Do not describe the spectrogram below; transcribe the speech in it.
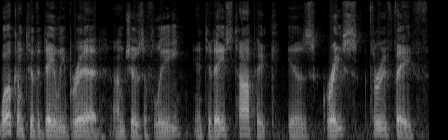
Welcome to the Daily Bread. I'm Joseph Lee, and today's topic is grace through faith.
